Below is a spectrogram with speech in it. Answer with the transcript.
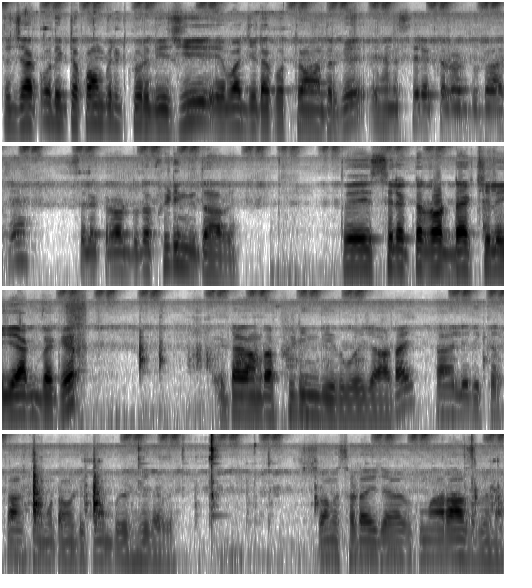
তো যাক, ওদিকটা কমপ্লিট করে দিয়েছি। এবার যেটা করতে হবে আমাদেরকে, এখানে সিলেক্টার রড দুটো আছে। সিলেক্টার রড দুটো ফিটিং দিতে হবে। তো এই সিলেক্টর রডটা অ্যাকচুয়ালি যে এক ব্যাকের এটা আমরা ফিটিং দিয়ে দেবো এই জায়গাটায়। তাহলে এদিকটার কাজটা মোটামুটি কমপ্লিট হয়ে যাবে। সমস্যাটা এই জায়গা তোমার আর আসবে না।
